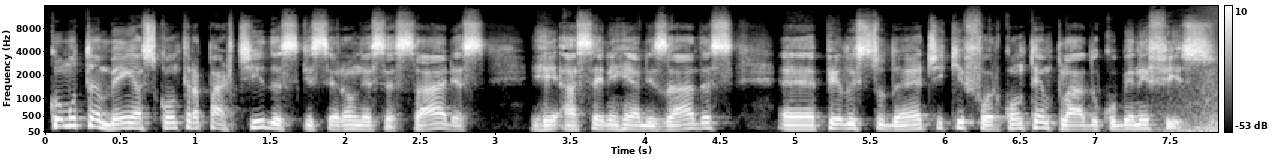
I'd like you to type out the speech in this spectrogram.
como também as contrapartidas que serão necessárias a serem realizadas é, pelo estudante que for contemplado com o benefício.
